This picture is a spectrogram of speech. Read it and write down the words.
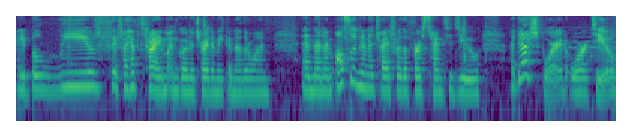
I believe if I have time, I'm going to try to make another one. And then I'm also going to try for the first time to do a dashboard or two.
